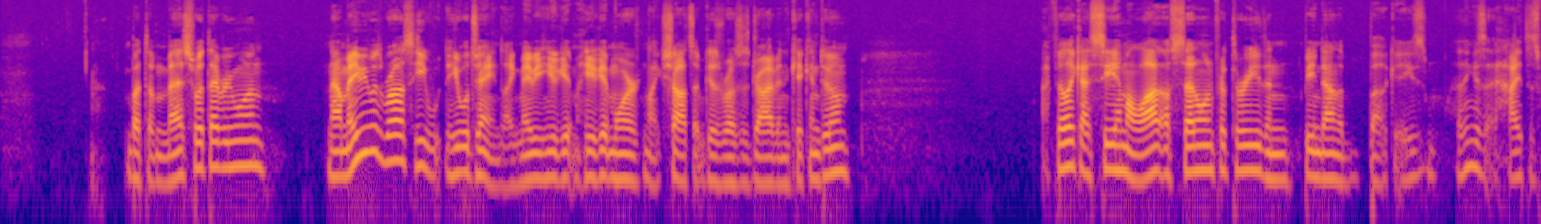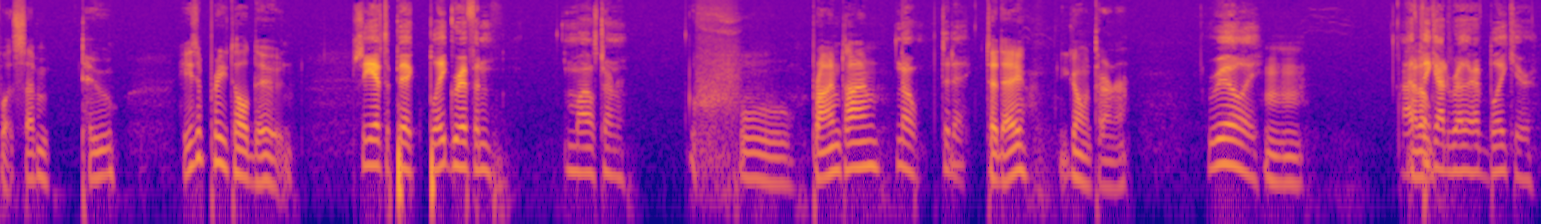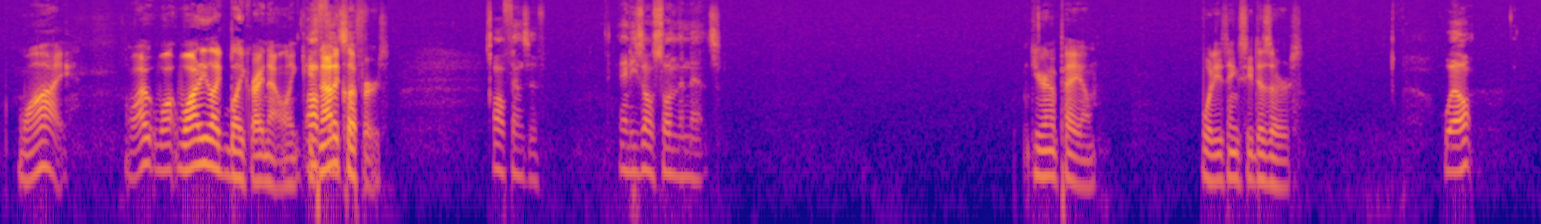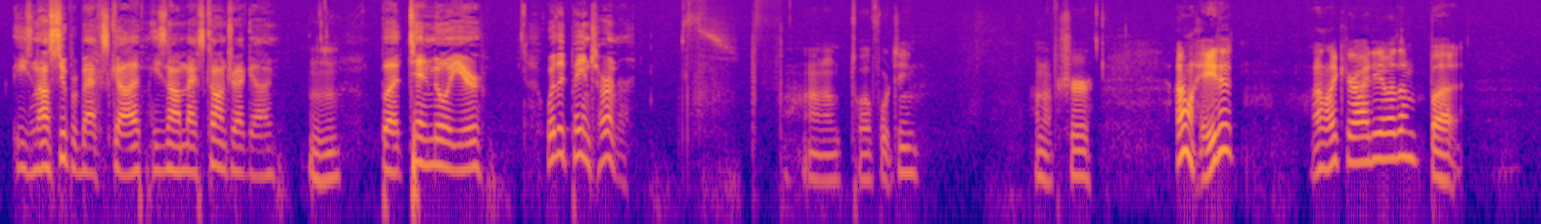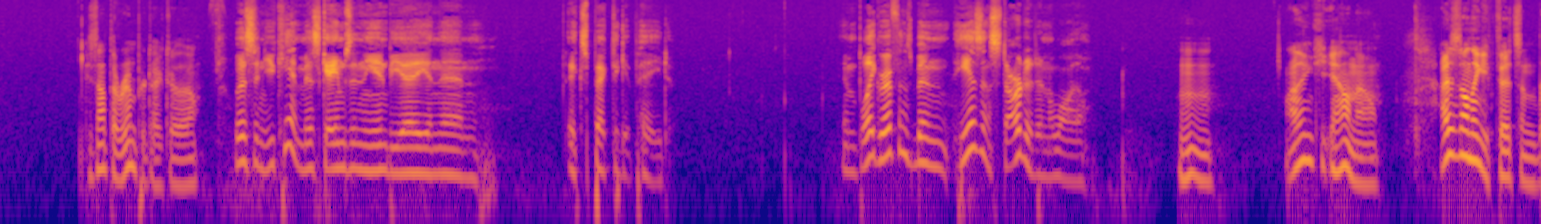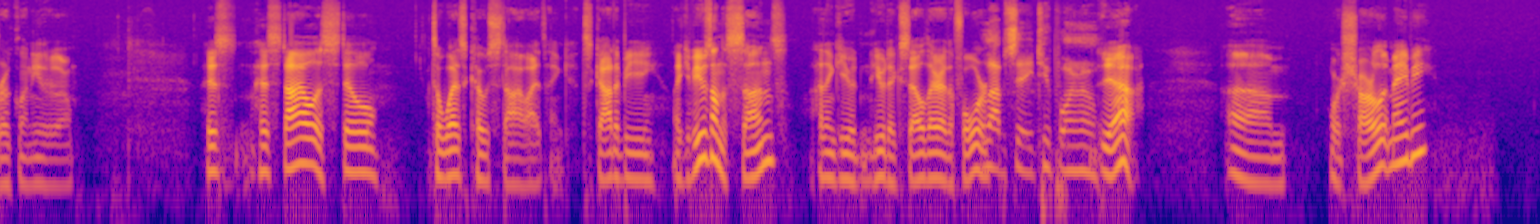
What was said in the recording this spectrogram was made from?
But to mesh with everyone, now maybe with Russ he he will change. Like maybe he'll get he'll get more like shots up because Russ is driving and kicking to him. I feel like I see him a lot of settling for three than being down the bucket. He's I think his height is what seven two. He's a pretty tall dude. So you have to pick Blake Griffin, Myles Turner. Ooh, prime time No, today. today. You going Turner? Really? Mm-hmm. I, I think I'd rather have Blake here. Why? Why, why? Why do you like Blake right now? Like he's not a Offensive. Clippers. Offensive. And he's also on the Nets. You're gonna pay him. What do you think he deserves? Well, he's not a super max guy. He's not a max contract guy. Mm-hmm. But 10 mil a year. What are they paying Turner? I don't know, 12, 14? I'm not for sure. I don't hate it. I like your idea with him, but he's not the rim protector though. Listen, you can't miss games in the NBA and then expect to get paid. And Blake Griffin's been he hasn't started in a while. Mm. I think he, I don't know. I just don't think he fits in Brooklyn either though. His his style is still it's a West Coast style. I think it's got to be like if he was on the Suns, I think he would he would excel there at the four. Lob City oh. 2.0. Yeah. Um, or Charlotte maybe.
